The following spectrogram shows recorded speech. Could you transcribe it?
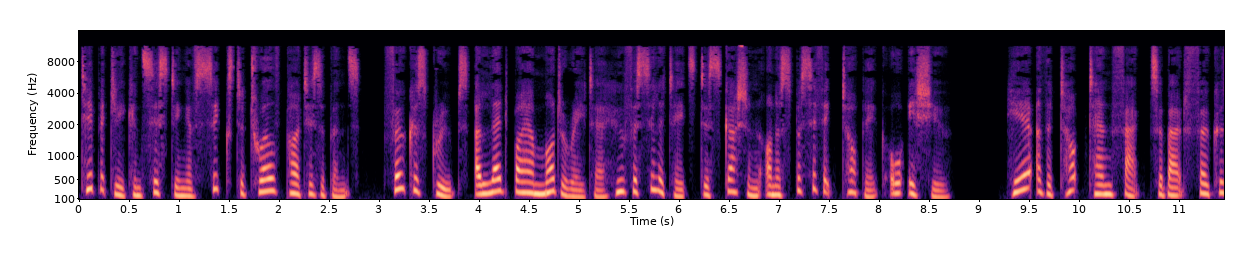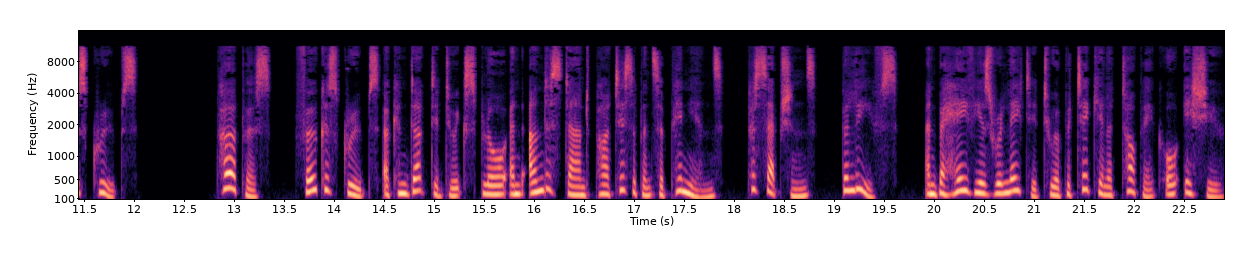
Typically consisting of 6 to 12 participants, focus groups are led by a moderator who facilitates discussion on a specific topic or issue. Here are the top 10 facts about focus groups. Purpose Focus groups are conducted to explore and understand participants' opinions, perceptions, beliefs, and behaviors related to a particular topic or issue.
